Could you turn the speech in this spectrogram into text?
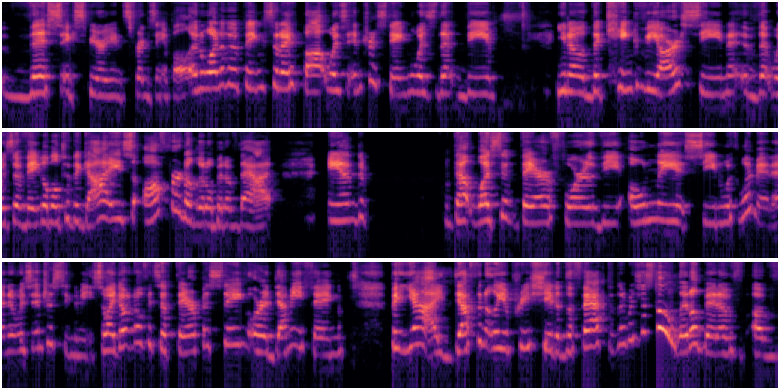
this experience, for example. And one of the things that I thought was interesting was that the you know, the kink VR scene that was available to the guys offered a little bit of that. And that wasn't there for the only scene with women. And it was interesting to me. So I don't know if it's a therapist thing or a demi thing, but yeah, I definitely appreciated the fact that there was just a little bit of, of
